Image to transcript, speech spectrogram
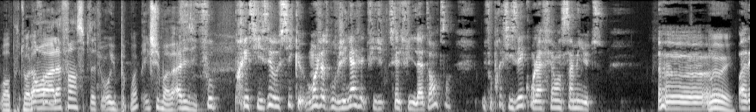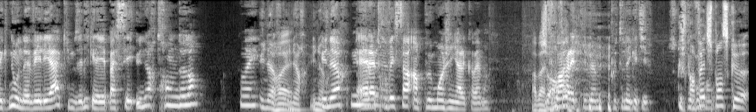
Ou plutôt à la Non, fin. à la fin, c'est peut-être. Oui, p- Ouais. excuse-moi, allez-y. Il faut préciser aussi que moi je la trouve géniale cette file, cette file d'attente. Il faut préciser qu'on l'a fait en 5 minutes. Euh, Oui, oui. Avec nous, on avait Léa qui nous a dit qu'elle avait passé 1h30 dedans. Ouais. Une heure, Ouais. une heure, une heure. Une heure, Une et heure, elle a trouvé ça un peu moins génial quand même. Ah bah, Genre, fait- elle était même plutôt négative. Ce que je peux En fait, je pense que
